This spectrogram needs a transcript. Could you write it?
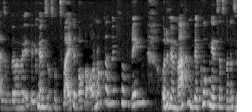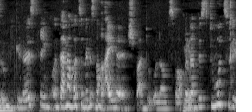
also wir, wir können jetzt unsere zweite Woche auch noch damit verbringen. Oder wir machen, wir gucken jetzt, dass wir das irgendwie gelöst kriegen. Und dann haben wir zumindest noch eine entspannte Urlaubswoche. Ja. Dann bist du zu, die,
